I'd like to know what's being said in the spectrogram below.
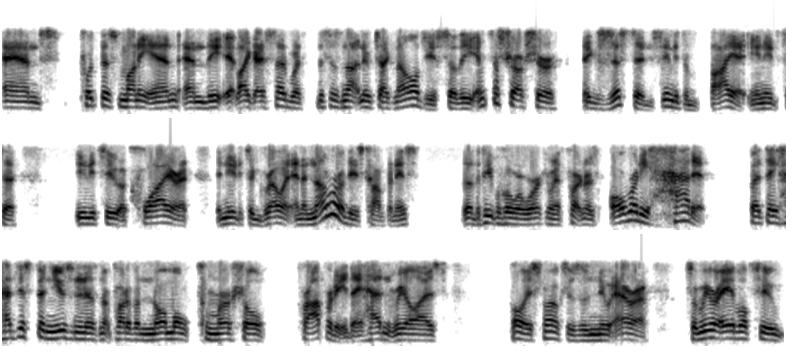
and put this money in. And the like I said, with this is not new technology, so the infrastructure existed. You need to buy it. You need to you need to acquire it. You needed to grow it. And a number of these companies, the, the people who were working with partners, already had it, but they had just been using it as part of a normal commercial property. They hadn't realized, holy smokes, this is a new era. So we were able to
